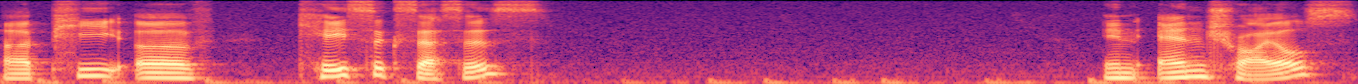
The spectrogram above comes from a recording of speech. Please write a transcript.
uh, p of k successes in n trials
